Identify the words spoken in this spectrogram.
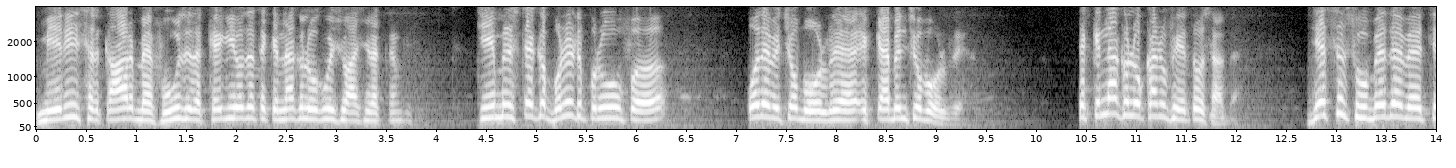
ਮੇਰੀ ਸਰਕਾਰ ਮਹਿਫੂਜ਼ ਰੱਖੇਗੀ, ਉਹਦੇ ਤੇ ਕਿੰਨਾ ਕੁ ਲੋਕ ਵਿਸ਼ਵਾਸ ਰੱਖਣਗੇ? ਚੀਫ ਮਿਨਿਸਟਰ ਇੱਕ ਬੁਲੇਟ ਪ੍ਰੂਫ ਉਹਦੇ ਵਿੱਚੋਂ ਬੋਲ ਰਿਹਾ ਇੱਕ ਕੈਬਿਨ ਚੋਂ ਬੋਲ ਰਿਹਾ ਤੇ ਕਿੰਨਾ ਕੁ ਲੋਕਾਂ ਨੂੰ ਫੇਤ ਹੋ? ਸਕਦਾ ਜਿਸ ਸੂਬੇ ਦੇ ਵਿੱਚ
